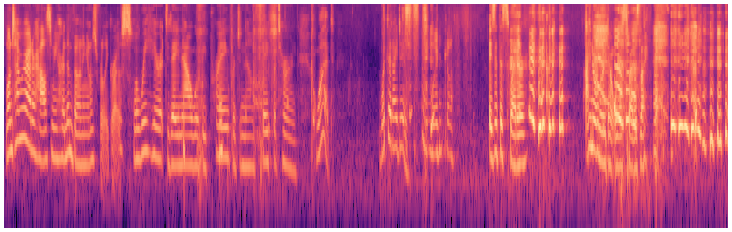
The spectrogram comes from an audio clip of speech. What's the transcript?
One time we were at her house and we heard them boning and it was really gross. Well, we hear it today. Now we'll be praying for Janelle's safe return. What? What did I do? Oh my God. Is it the sweater? I normally don't wear sweaters like that.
